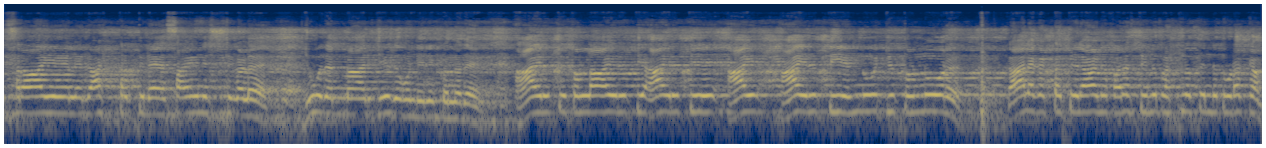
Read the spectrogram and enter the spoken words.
ഇസ്രായേൽ രാഷ്ട്രത്തിലെ സയനിസ്റ്റുകൾ ജൂതന്മാർ ചെയ്തുകൊണ്ടിരിക്കുന്നത്. ആയിരത്തി തൊള്ളായിരത്തി ആയിരത്തി ആയിരത്തി എണ്ണൂറ്റി തൊണ്ണൂറ് കാലഘട്ടത്തിലാണ് പലസ്തീൻ പ്രശ്നത്തിന്റെ തുടക്കം.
